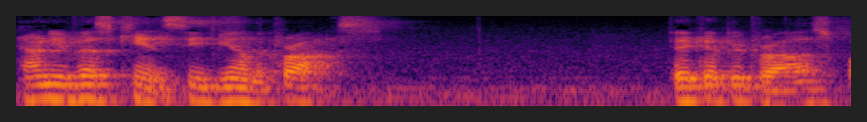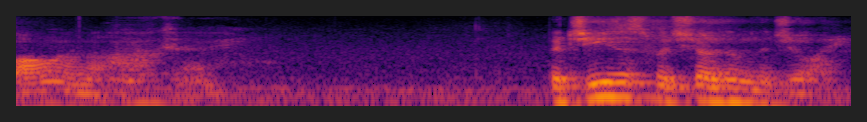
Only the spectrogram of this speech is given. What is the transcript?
How many of us can't see beyond the cross? Pick up your cross, follow Him. Okay. But Jesus would show them the joy.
